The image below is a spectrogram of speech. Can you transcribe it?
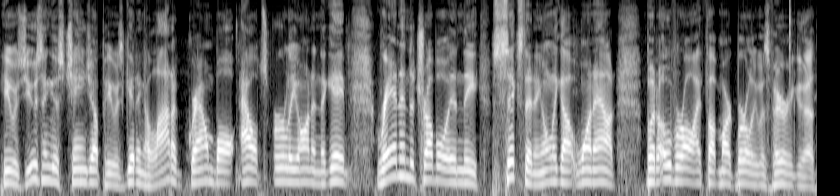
He was using his changeup. He was getting a lot of ground ball outs early on in the game. Ran into trouble in the sixth inning, only got one out. But overall, I thought Mark Buehrle was very good.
